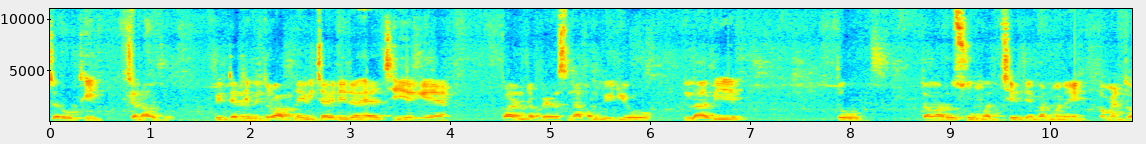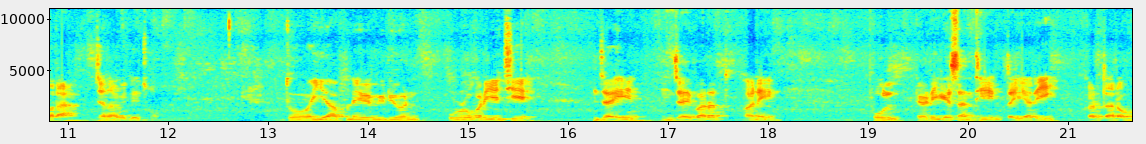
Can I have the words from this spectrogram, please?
જરૂરથી જણાવજો. વિદ્યાર્થી મિત્રો, આપણે વિચારી રહ્યા છીએ કે કરંટ અફેર્સના પણ વીડિયો લાવીએ. તો તમારું શું મત છે તે પણ મને કમેન્ટ દ્વારા જણાવી દેજો. તો અહીંયા આપણે વીડિયો પૂરો કરીએ છીએ. જય હિન્દ, જય ભારત અને ફૂલ ડેડિકેશનથી તૈયારી કરતા રહો.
